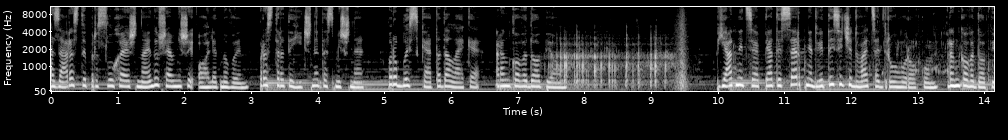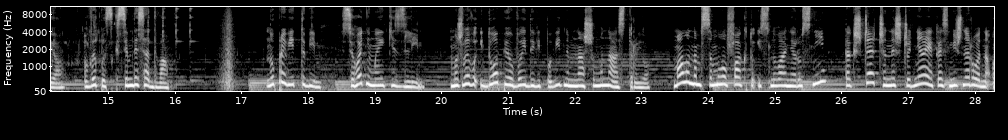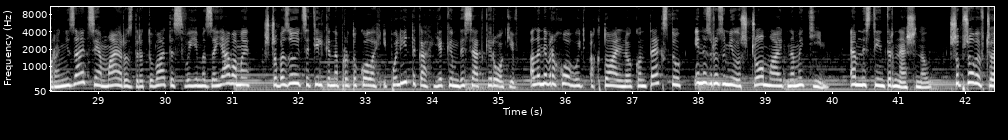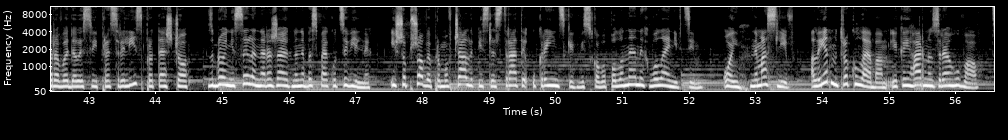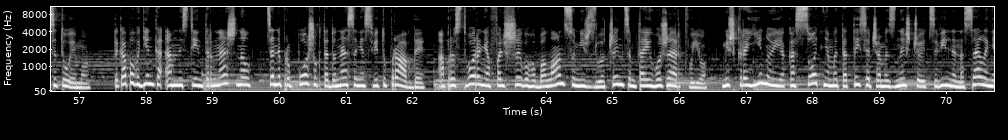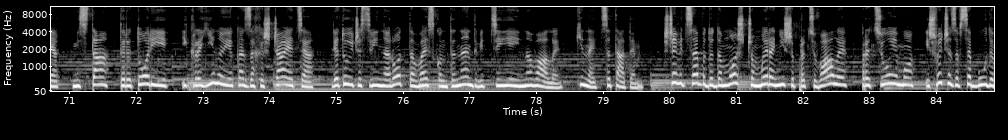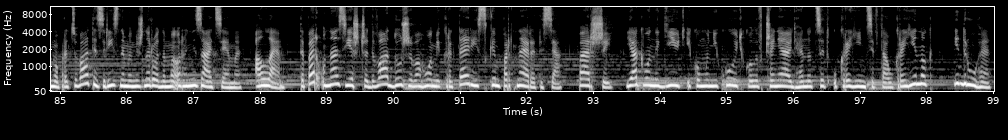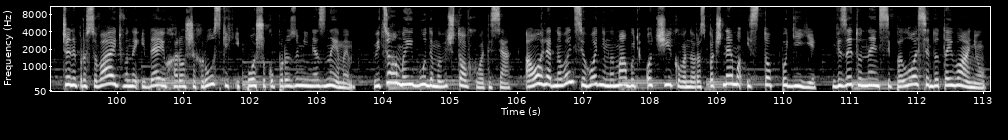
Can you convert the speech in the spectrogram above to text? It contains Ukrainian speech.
А зараз ти прослухаєш найдушевніший огляд новин про стратегічне та смішне, про близьке та далеке. Ранкове допіо. П'ятниця 5 серпня 2022 року. Ранкове допіо. Випуск 72. Ну, привіт тобі. Сьогодні ми якісь злі. Можливо, і допіо вийде відповідним нашому настрою. Мало нам самого факту існування русні, так ще чи не щодня якась міжнародна організація має роздратувати своїми заявами, що базуються тільки на протоколах і політиках, яким десятки років, але не враховують актуального контексту і не зрозуміло, що мають на меті. Amnesty International. Шопшови вчора видали свій прес-реліз про те, що збройні сили наражають на небезпеку цивільних, і Шопшови промовчали після страти українських військовополонених в Оленівці. Ой, нема слів. Але є Дмитро Кулеба, який гарно зреагував. Цитуємо: така поведінка Amnesty International – це не про пошук та донесення світу правди, а про створення фальшивого балансу між злочинцем та його жертвою, між країною, яка сотнями та тисячами знищує цивільне населення, міста, території, і країною, яка захищається, рятуючи свій народ та весь континент від цієї навали. Кінець цитати. Ще від себе додамо, що ми раніше працювали, працюємо і швидше за все будемо працювати з різними міжнародними організаціями. Але тепер у нас є ще два дуже вагомі критерії, з ким партнеритися. Перший як вони діють і комунікують, коли вчиняють геноцид українців та українок. І друге, чи не просувають вони ідею хороших русських і пошуку порозуміння з ними. Від цього ми і будемо відштовхуватися. А огляд новин сьогодні ми, мабуть, очікувано розпочнемо із топ події візиту Ненсі Пелосі до Тайваню.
